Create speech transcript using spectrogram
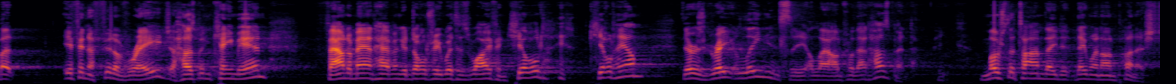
but if in a fit of rage a husband came in, found a man having adultery with his wife, and killed, killed him, there is great leniency allowed for that husband. Most of the time, they, did, they went unpunished.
